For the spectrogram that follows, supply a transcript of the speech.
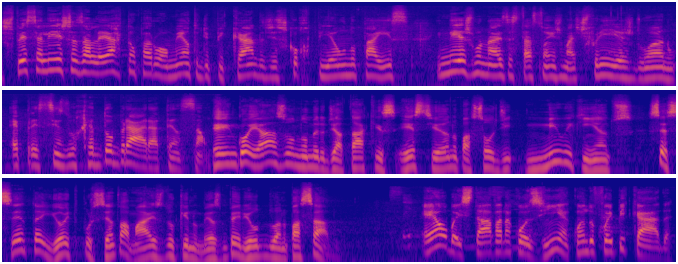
Especialistas alertam para o aumento de picadas de escorpião no país. E mesmo nas estações mais frias do ano, é preciso redobrar a atenção. Em Goiás, o número de ataques este ano passou de 1.500, 68% a mais do que no mesmo período do ano passado. Elba estava na cozinha quando foi picada.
